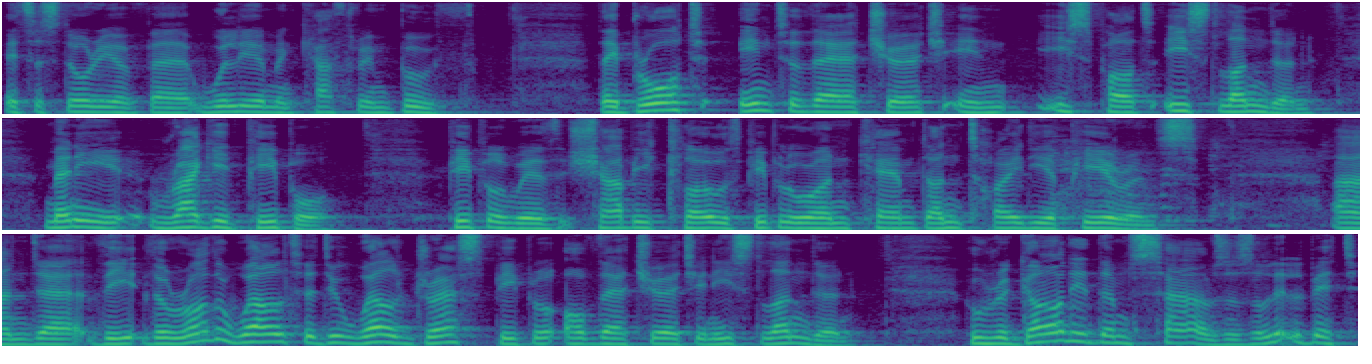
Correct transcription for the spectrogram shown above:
it's a story of uh, William and Catherine Booth. They brought into their church in East, parts, East London many ragged people, people with shabby clothes, people who were unkempt, untidy appearance. And uh, the, the rather well to do, well dressed people of their church in East London, who regarded themselves as a little bit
